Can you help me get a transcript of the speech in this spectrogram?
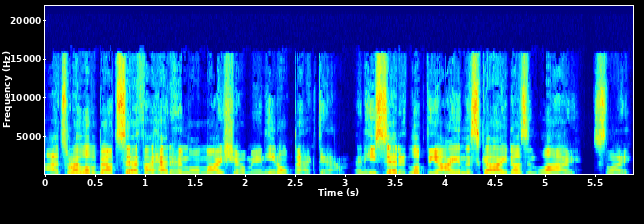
that's what I love about Seth. I had him on my show, man. He don't back down. And he said it. Look, the eye in the sky doesn't lie, Slay.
